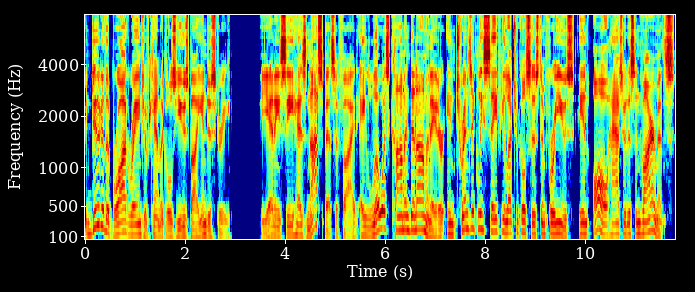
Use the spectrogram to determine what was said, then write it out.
Due to the broad range of chemicals used by industry, the NEC has not specified a lowest common denominator intrinsically safe electrical system for use in all hazardous environments.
